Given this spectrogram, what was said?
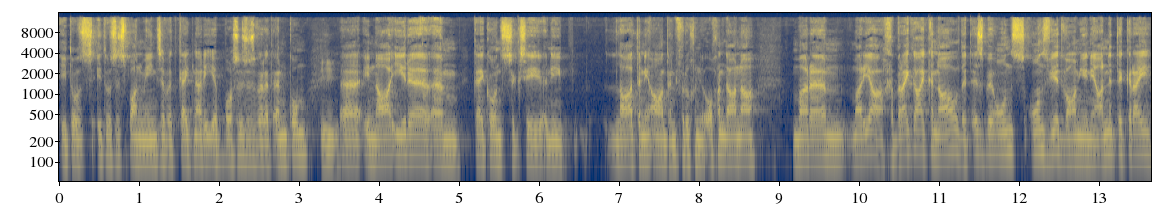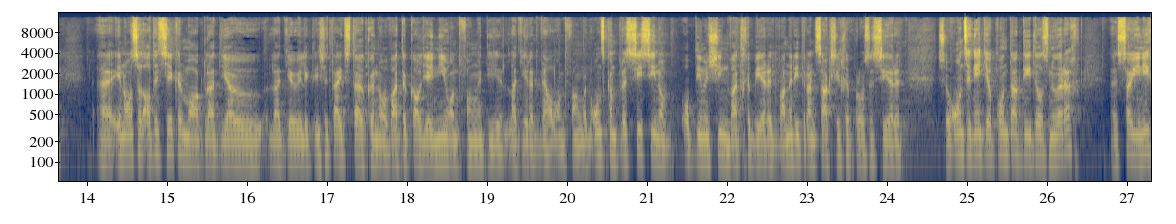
het ons het ons 'n span mense wat kyk na die e-posse soos wat dit inkom. Hmm. Uh en na ure ehm um, kyk ons ek sê in die laat in die aand en vroeg in die oggend daarna. Maar ehm um, maar ja, gebruik daai kanaal. Dit is by ons. Ons weet waar om jou in die hande te kry. Uh en ons sal altyd seker maak dat jou dat jou elektrisiteitstoken of wat ook al jy nie ontvang het, jy laat jy dit wel ontvang. Want ons kan presies sien op op die masjien wat gebeur het wanneer die transaksie geprosesseer het. So ons het net jou kontak details nodig. Uh, sou jy nie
